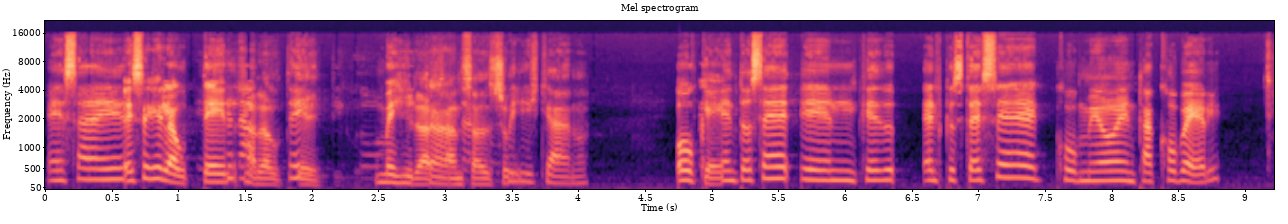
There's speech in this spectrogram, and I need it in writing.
Esa es Ese es el auténtico Para auténtico. Mexicano. salsa de su... mexicano. Ok. Entonces, el que, el que usted se comió en Taco Bell,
